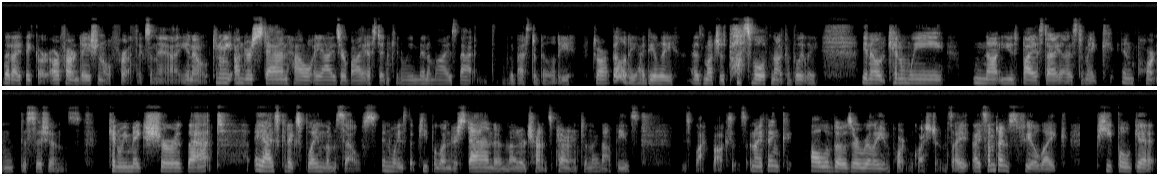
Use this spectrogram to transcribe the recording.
that I think are, are foundational for ethics in AI. You know, can we understand how AIs are biased and can we minimize that the best ability to our ability, ideally as much as possible, if not completely? You know, can we not use biased AIs to make important decisions? Can we make sure that AIs can explain themselves in ways that people understand and that are transparent and they're not these these black boxes? And I think all of those are really important questions. I, I sometimes feel like people get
